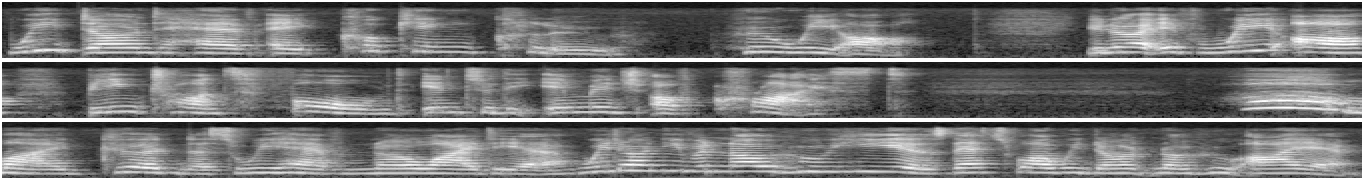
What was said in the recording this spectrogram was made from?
We don't have a cooking clue who we are. You know, if we are being transformed into the image of Christ, oh my goodness, we have no idea. We don't even know who He is. That's why we don't know who I am.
